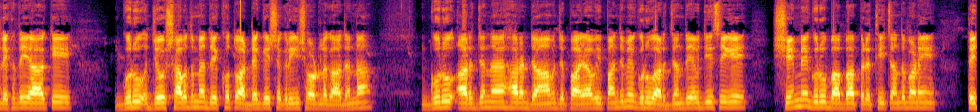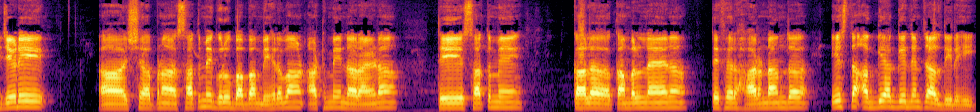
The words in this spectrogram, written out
ਲਿਖਦੇ ਆ ਕਿ ਗੁਰੂ, ਜੋ ਸ਼ਬਦ ਮੈਂ ਦੇਖੋ ਤੁਹਾਡੇ ਅੱਗੇ ਸਕਰੀਨਸ਼ਾਟ ਲਗਾ ਦਿੰਨਾ ਗੁਰੂ ਅਰਜਨ ਹਰ ਜਾਮ ਜਪਾਇਆ ਵੀ ਪੰਜਵੇਂ ਗੁਰੂ ਅਰਜਨ ਦੇਵ ਜੀ ਸੀਗੇ, ਛੇਵੇਂ ਗੁਰੂ ਬਾਬਾ ਪ੍ਰਿਥੀ ਚੰਦ ਬਣੇ ਤੇ ਜਿਹੜੇ ਆਪਣਾ ਸੱਤਵੇਂ ਗੁਰੂ ਬਾਬਾ ਮਿਹਰਬਾਨ, ਅੱਠਵੇਂ ਨਾਰਾਇਣਾ ਤੇ ਸੱਤਵੇਂ ਕਲ ਕਮਲ ਨੈਣ ਤੇ ਫਿਰ ਹਰਨੰਦ, ਇਸ ਤਾਂ ਅੱਗੇ ਅੱਗੇ ਦਿਨ ਚੱਲਦੀ ਰਹੀ।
